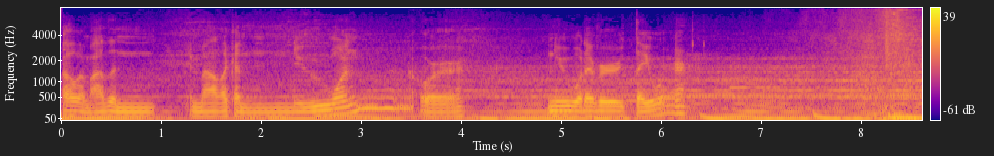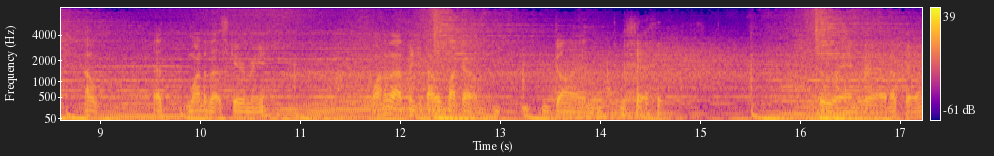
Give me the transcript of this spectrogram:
Oh, am I the am I like a new one or new whatever they were? Oh, that, why did that scare me? Why did I think that was like a gun? Ooh, and red, okay.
